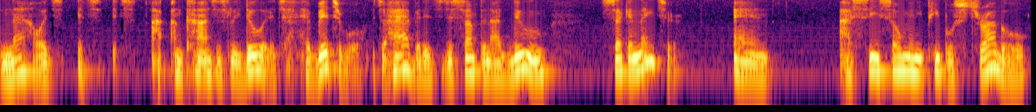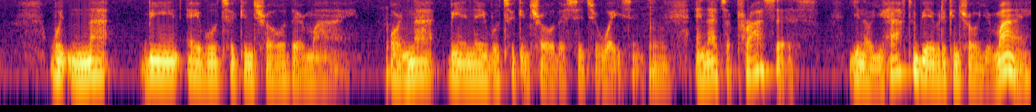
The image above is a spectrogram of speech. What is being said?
now it's it's it's I unconsciously do it. It's habitual. It's a habit. It's just something I do, second nature, and I see so many people struggle with not being able to control their mind or not being able to control their situations, Mhm. and that's a process. You know, you have to be able to control your mind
